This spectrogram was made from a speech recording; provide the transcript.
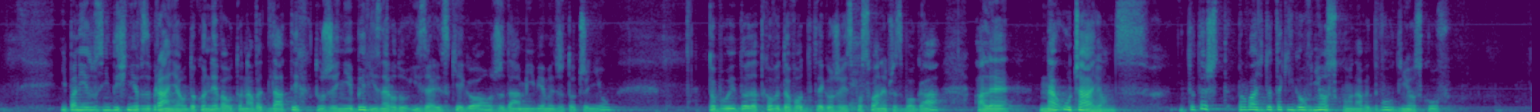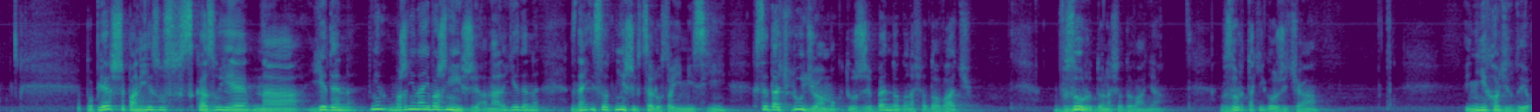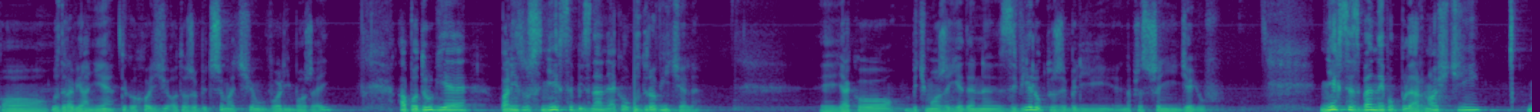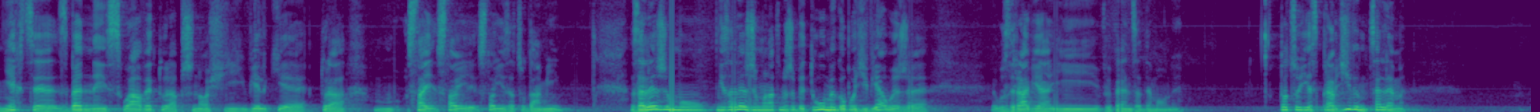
i Pan Jezus nigdy się nie wzbraniał. Dokonywał to nawet dla tych, którzy nie byli z narodu izraelskiego, Żydami, wiemy, że to czynił. To były dodatkowe dowody tego, że jest posłany przez Boga, ale nauczając. I to też prowadzi do takiego wniosku, nawet dwóch wniosków. Po pierwsze, Pan Jezus wskazuje na jeden, nie, może nie najważniejszy, a na jeden z najistotniejszych celów swojej misji. Chce dać ludziom, którzy będą go naśladować, wzór do naśladowania, wzór takiego życia. I nie chodzi tutaj o uzdrawianie, tylko chodzi o to, żeby trzymać się woli Bożej. A po drugie, Pan Jezus nie chce być znany jako uzdrowiciel, jako być może jeden z wielu, którzy byli na przestrzeni dziejów. Nie chce zbędnej popularności, nie chce zbędnej sławy, która przynosi wielkie, która staje, stoi, stoi za cudami. Zależy mu, nie zależy mu na tym, żeby tłumy go podziwiały, że uzdrawia i wypędza demony. To, co jest prawdziwym celem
